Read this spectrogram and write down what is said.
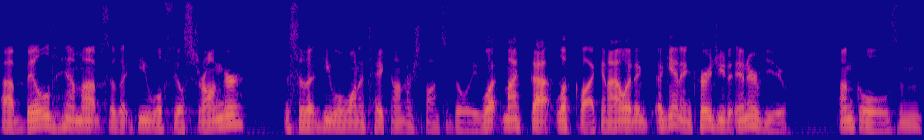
uh, build him up so that he will feel stronger so that he will want to take on responsibility. What might that look like? And I would, again, encourage you to interview uncles and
